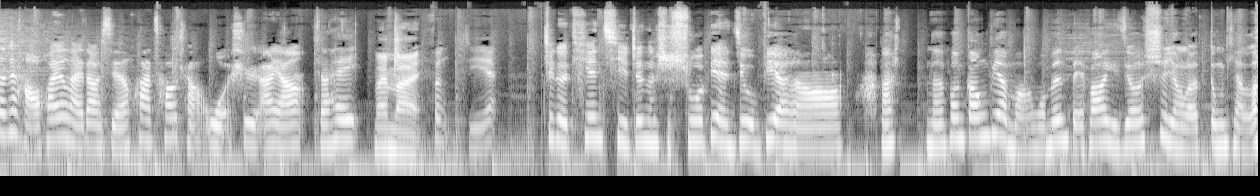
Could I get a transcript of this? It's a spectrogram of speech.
大家好，欢迎来到闲话操场，我是阿阳，小黑，麦麦，凤杰。这个天气真的是说变就变啊！啊，南方刚变嘛，我们北方已经适应了冬天了。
